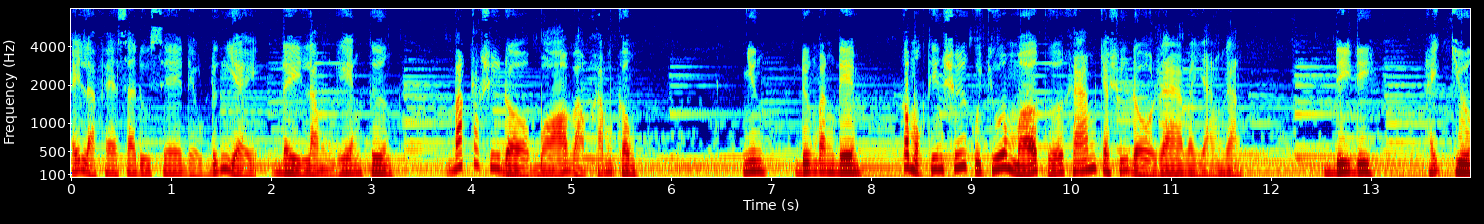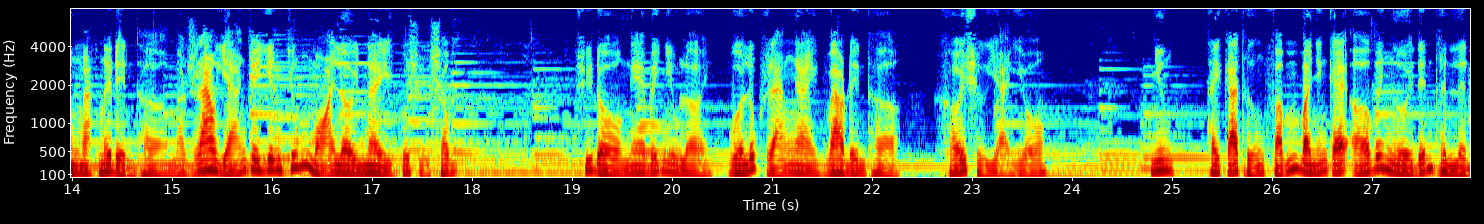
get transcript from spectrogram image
ấy là phe Sadduce đều đứng dậy đầy lòng ghen tương, bắt các sứ đồ bỏ vào khám công. Nhưng đương ban đêm, có một thiên sứ của Chúa mở cửa khám cho sứ đồ ra và dặn rằng Đi đi, hãy trường mặt nơi đền thờ mà rao giảng cho dân chúng mọi lời này của sự sống. Sứ đồ nghe bấy nhiêu lời, vừa lúc rạng ngày vào đền thờ, khởi sự dạy dỗ. Nhưng thầy cả thượng phẩm và những kẻ ở với người đến thình lình,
